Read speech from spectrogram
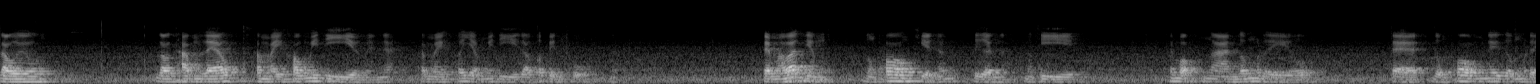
เราเราทำแล้วทำไมเขาไม่ดีอะไรเงี้ยทำไมเขายังไม่ดีเราก็เป็นทุกข์นะแต่มาว่าอย่างหลวงพ่อเขียนนั้นเตือนบางทีท่านบอกงานล้มเหลว แต่หลวงพ่อไม่ได้ล้มเหล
